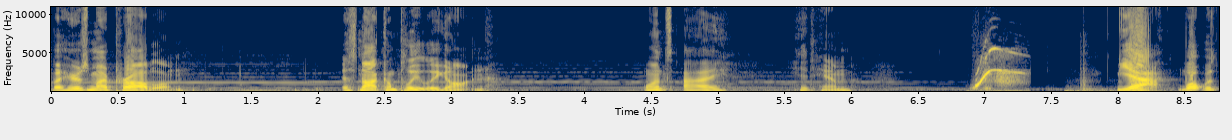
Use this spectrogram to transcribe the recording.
But here's my problem. It's not completely gone. Once I hit him... Yeah! What was...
